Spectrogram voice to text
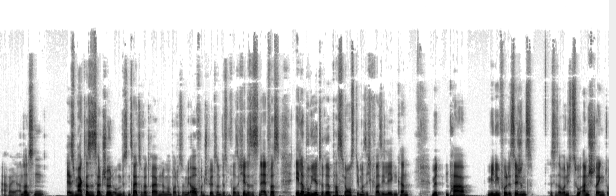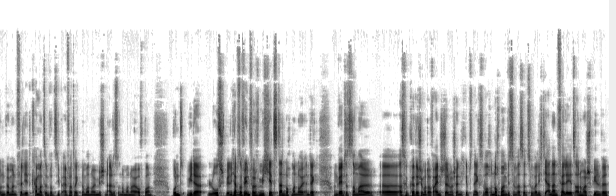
Aber ja, ansonsten, also ich mag das, es ist halt schön, um ein bisschen Zeit zu vertreiben. Ne? Man baut das irgendwie auf und spielt so ein bisschen vor sich hin. Das ist eine etwas elaboriertere Passions, die man sich quasi legen kann. Mit ein paar meaningful decisions ist jetzt aber nicht zu anstrengend und wenn man verliert, kann man es im Prinzip einfach direkt nochmal neu mischen, alles und nochmal neu aufbauen und wieder losspielen. Ich habe es auf jeden Fall für mich jetzt dann nochmal neu entdeckt und werde jetzt nochmal, äh, also könnt ihr euch schon mal drauf einstellen, wahrscheinlich gibt es nächste Woche nochmal ein bisschen was dazu, weil ich die anderen Fälle jetzt auch nochmal spielen will.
